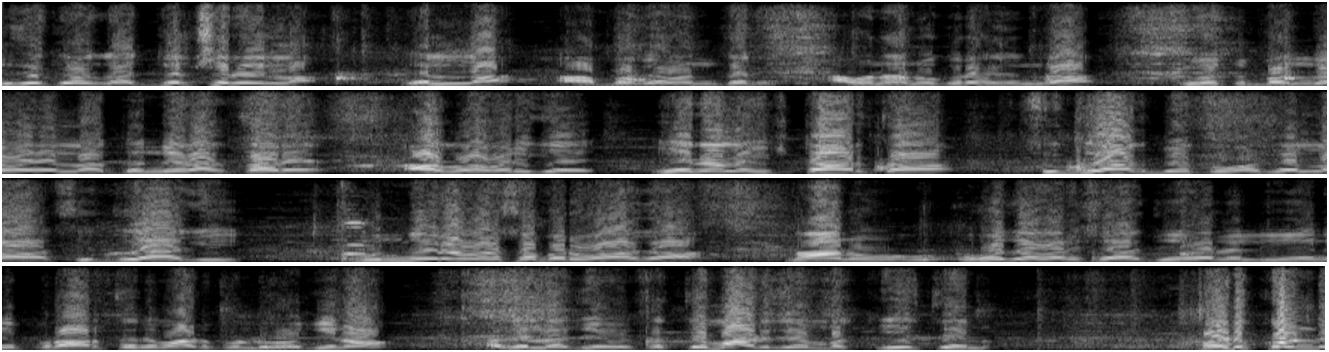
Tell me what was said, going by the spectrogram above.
ಇದಕ್ಕೆ ಒಂದು ಅಧ್ಯಕ್ಷರೇ ಇಲ್ಲ. ಎಲ್ಲ ಆ ಭಗವಂತನೇ. ಅವನ ಅನುಗ್ರಹದಿಂದ ಇವತ್ತು ಬಂದವರೆಲ್ಲ ಧನ್ಯರಾಗ್ತಾರೆ. ಹಾಗೂ ಅವರಿಗೆ ಏನೆಲ್ಲ ಇಷ್ಟಾರ್ಥ ಸಿದ್ಧಿಯಾಗಬೇಕು ಅದೆಲ್ಲ ಸಿದ್ಧಿಯಾಗಿ ಮುಂದಿನ ವರ್ಷ ಬರುವಾಗ ನಾನು ಹೋದ ವರ್ಷ ದೇವರಲ್ಲಿ ಏನೇ ಪ್ರಾರ್ಥನೆ ಮಾಡಿಕೊಂಡು ಹೋದಿನೋ ಅದೆಲ್ಲ ದೇವರು ಸತ್ಯ ಮಾಡಿದೆ ಎಂಬ ಕೀರ್ತಿಯನ್ನು ಪಡ್ಕೊಂಡ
